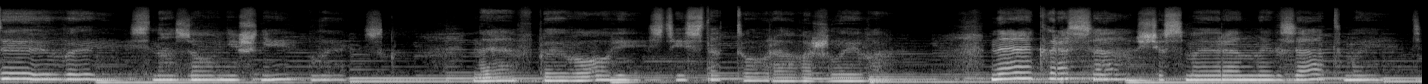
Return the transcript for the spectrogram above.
дивись на зовнішній блиск, не впивовість і статура важлива, не краса, що смирених затмить,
